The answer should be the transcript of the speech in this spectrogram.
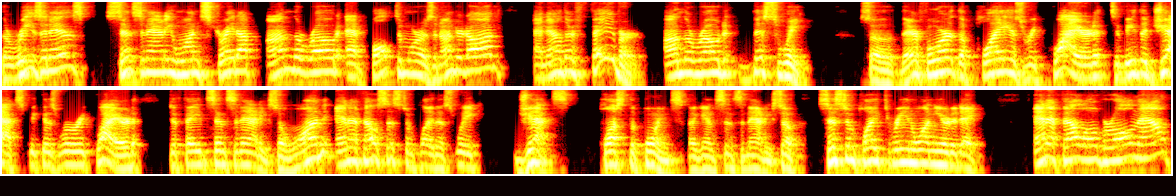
The reason is Cincinnati won straight up on the road at Baltimore as an underdog, and now they're favored on the road this week. So, therefore, the play is required to be the Jets because we're required to fade Cincinnati. So, one NFL system play this week Jets plus the points against Cincinnati. So, system play three and one year to date. NFL overall now,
